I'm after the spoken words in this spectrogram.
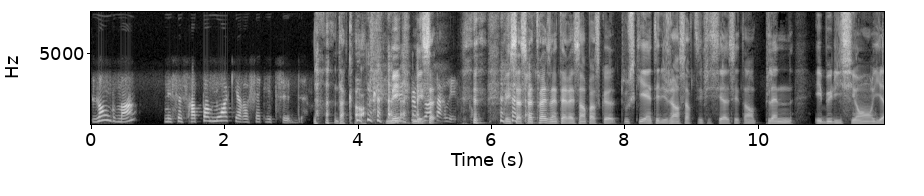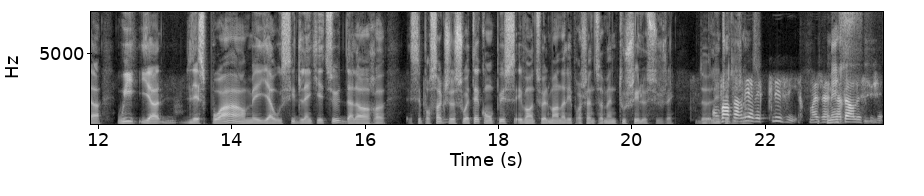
longuement, mais ce ne sera pas moi qui aura fait l'étude. D'accord. Mais, mais, vous en ça, parler. mais ça serait très intéressant parce que tout ce qui est intelligence artificielle, c'est en pleine ébullition. Il y a, oui, il y a de l'espoir, mais il y a aussi de l'inquiétude. Alors, euh, c'est pour ça que je souhaitais qu'on puisse éventuellement, dans les prochaines semaines, toucher le sujet de On va en parler avec plaisir. Moi, j'adore le sujet.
